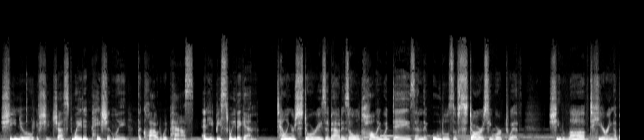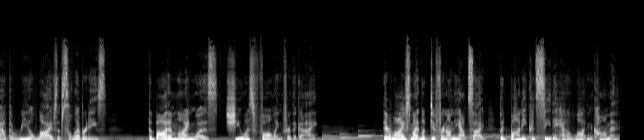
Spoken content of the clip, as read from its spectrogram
She knew if she just waited patiently, the cloud would pass and he'd be sweet again telling her stories about his old Hollywood days and the oodles of stars he worked with. She loved hearing about the real lives of celebrities. The bottom line was she was falling for the guy. Their lives might look different on the outside, but Bonnie could see they had a lot in common.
